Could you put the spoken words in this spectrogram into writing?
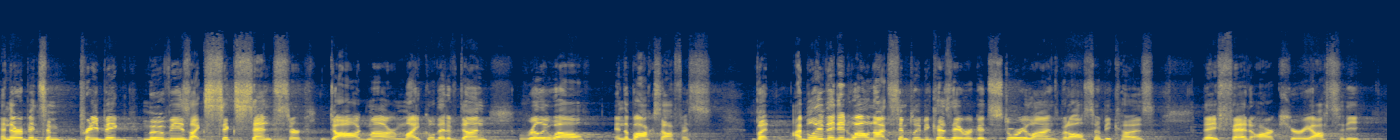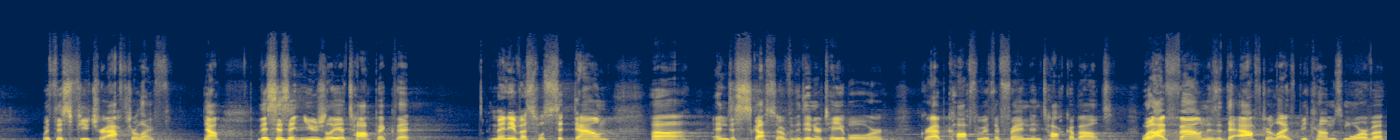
and there have been some pretty big movies like Sixth Sense or Dogma or Michael that have done really well in the box office. But I believe they did well not simply because they were good storylines, but also because they fed our curiosity with this future afterlife. Now, this isn't usually a topic that many of us will sit down uh, and discuss over the dinner table or grab coffee with a friend and talk about. What I've found is that the afterlife becomes more of a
